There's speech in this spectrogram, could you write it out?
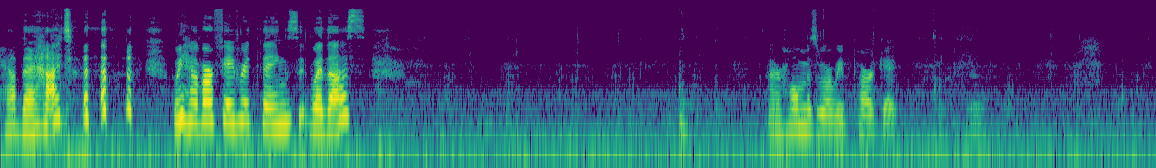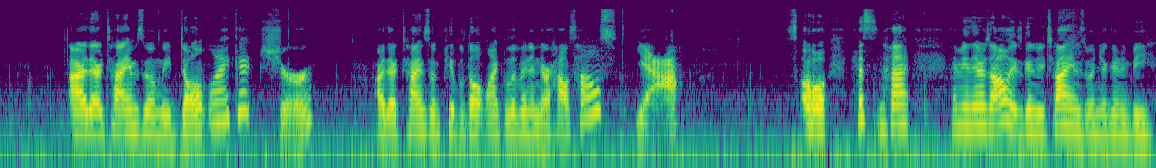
have that. we have our favorite things with us. Our home is where we park it. Yeah. Are there times when we don't like it? Sure. Are there times when people don't like living in their house house? Yeah. So it's not, I mean, there's always going to be times when you're going to be,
